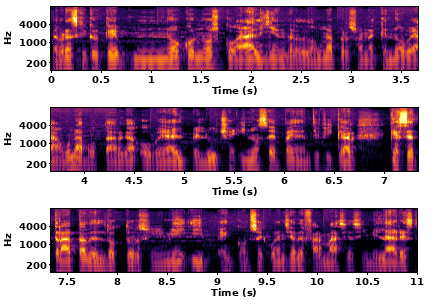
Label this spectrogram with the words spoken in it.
La verdad es que creo que no conozco a alguien, ¿verdad? A una persona que no vea una botarga o vea el peluche y no sepa identificar que se trata del doctor Simi y en consecuencia de farmacias similares.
